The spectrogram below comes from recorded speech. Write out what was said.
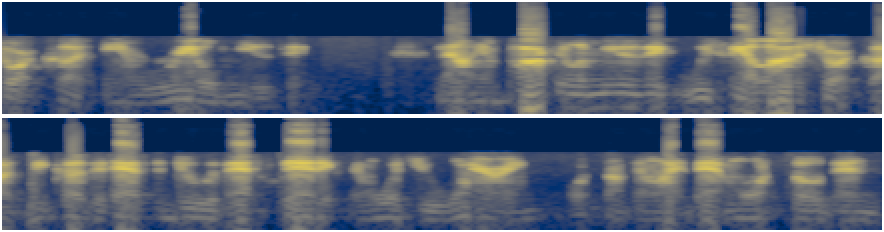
shortcuts in real music. Now, in popular music, we see a lot of shortcuts because it has to do with aesthetics and what you're wearing or something like that, more so than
